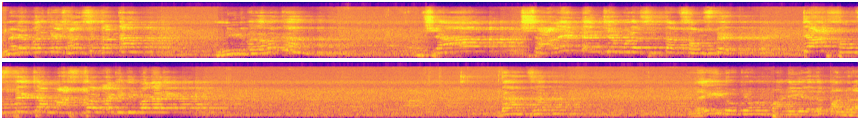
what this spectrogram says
नगरपालिकेच्या शाळेत शिकतात का? नीट बघा बरं का. ज्या शाळेत त्यांचे मुलं शिकतात संस्थेत त्या संस्थेच्या मास्तरला किती पगार आहे? दहा हजार. लई डोक्यावरून पाणी गेलं तर पंधरा.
